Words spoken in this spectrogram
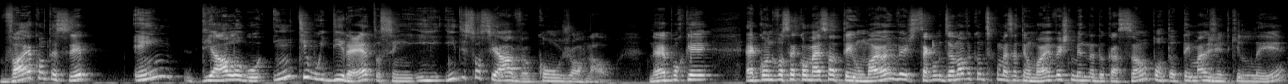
vai acontecer em diálogo íntimo e direto, assim, e indissociável com o jornal, né? Porque é quando você começa a ter um maior investimento, século XIX é quando você começa a ter um maior investimento na educação, portanto tem mais gente que lê,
